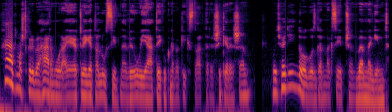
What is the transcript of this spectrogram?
hát most körülbelül három órája ért véget a Lucid nevű új játékuknak a Kickstarter-e sikeresen. Úgyhogy így dolgozgatnak szép csöndben megint.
